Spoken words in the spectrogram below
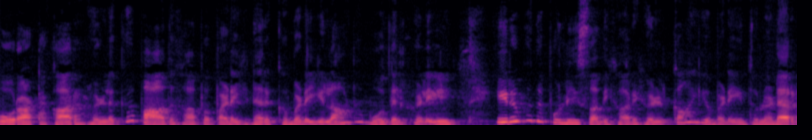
போராட்டக்காரர்களுக்கு பாதுகாப்பு படையினருக்கும் இடையிலான மோதல்களில் இருபது போலீஸ் அதிகாரிகள் காயமடைந்துள்ளனர்.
